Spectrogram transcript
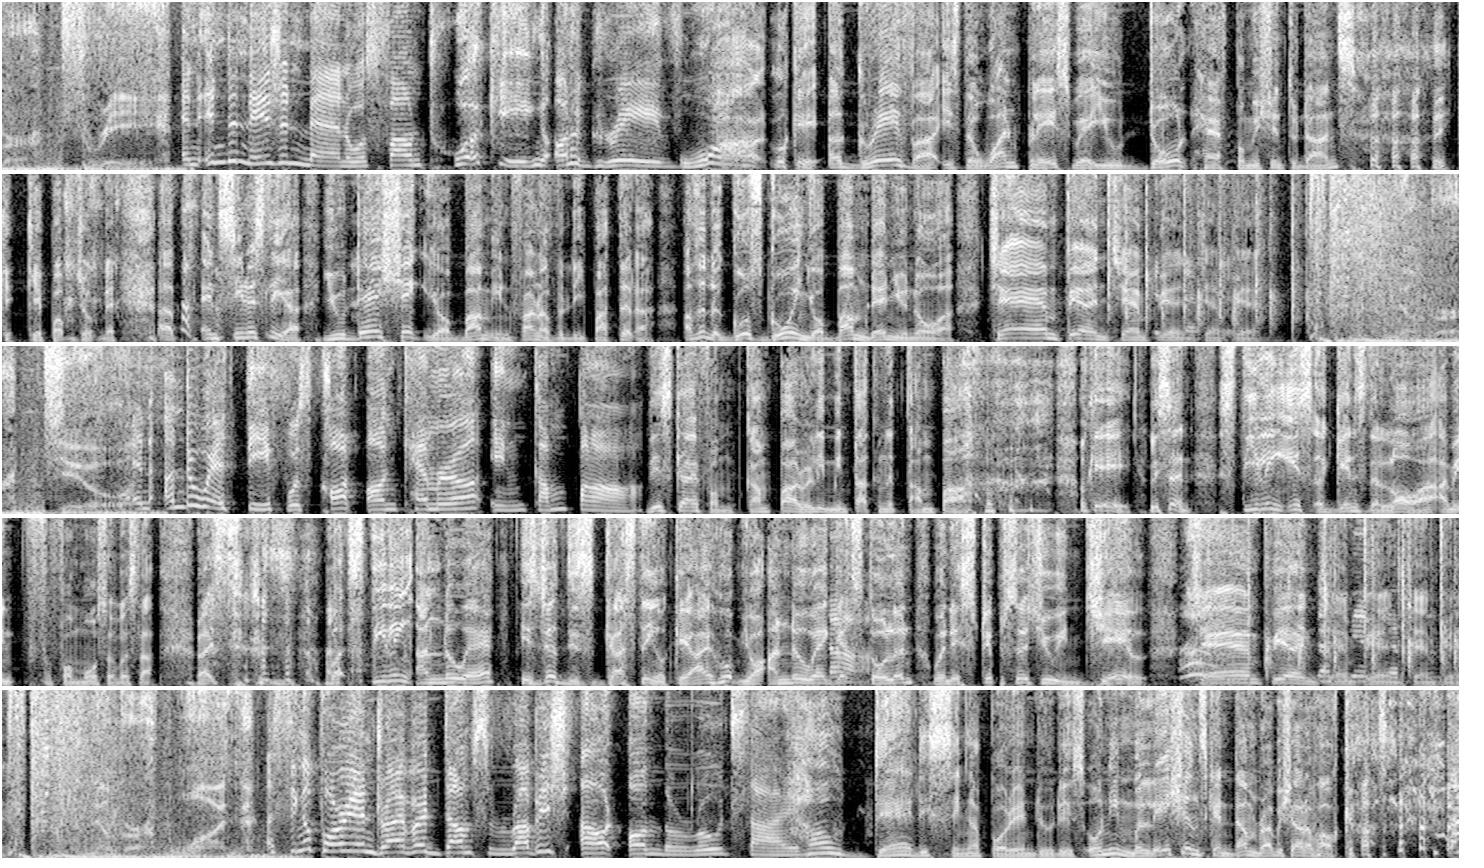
Number three. An Indonesian man was found twerking on a grave. What? Okay, a grave ah, is the one place where you don't have permission to dance. K-pop joke there. Uh, and seriously, uh, you dare shake your bum in front of a departed. Uh. After the ghost go in your bum, then you know. Uh, champion, champion, champion. Number two. An underwear thief was caught on camera in Kampar. This guy from Kampar really minta kena tampar. okay, listen. Stealing is against the law. ah. I mean, f- for most of us lah, right? but stealing underwear is just disgusting. Okay, I hope your underwear gets stolen when they strip search you in jail. champion, champion, champion. Number one. A Singaporean driver dumps rubbish out on the roadside. How dare this Singaporean do this? Only Malaysians can dump rubbish out of our cars.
